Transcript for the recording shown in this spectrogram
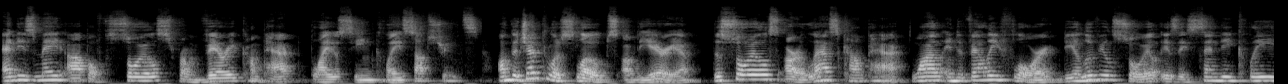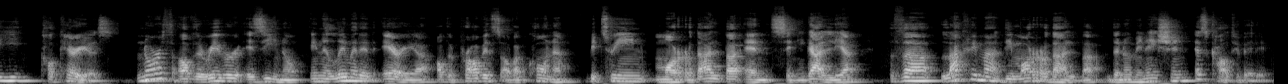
and is made up of soils from very compact Pliocene clay substrates. On the gentler slopes of the area, the soils are less compact, while in the valley floor, the alluvial soil is a sandy clayey calcareous. North of the river Esino, in a limited area of the province of Ancona, between Morro d'Alba and Senigallia, the Lacrima di Morro d'Alba denomination is cultivated.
